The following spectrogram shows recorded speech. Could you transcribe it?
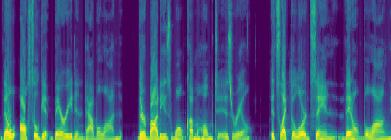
they'll also get buried in Babylon. Their bodies won't come home to Israel. It's like the Lord saying they don't belong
